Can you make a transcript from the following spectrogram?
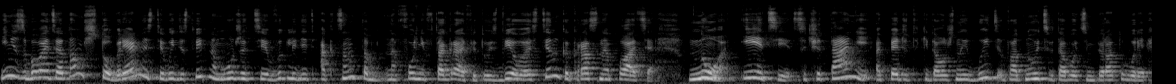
И не забывайте о том, что в реальности вы действительно можете выглядеть акцентом на фоне фотографии, то есть белая стенка, красное платье. Но эти сочетания, опять же таки, должны быть в одной цветовой температуре.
